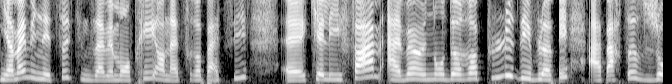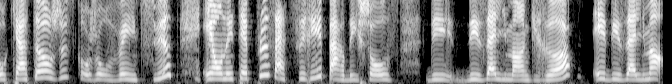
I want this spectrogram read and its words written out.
Il y a même une étude qui nous avait montré en naturopathie euh, que les femmes avaient un odorat plus développé à partir du jour 14 jusqu'au jour 28 et on était plus attirés par des choses, des, des aliments gras et des aliments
